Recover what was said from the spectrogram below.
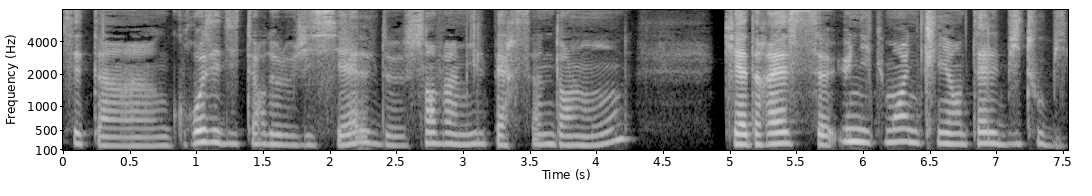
c'est un gros éditeur de logiciels de 120 000 personnes dans le monde qui adresse uniquement une clientèle B2B.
